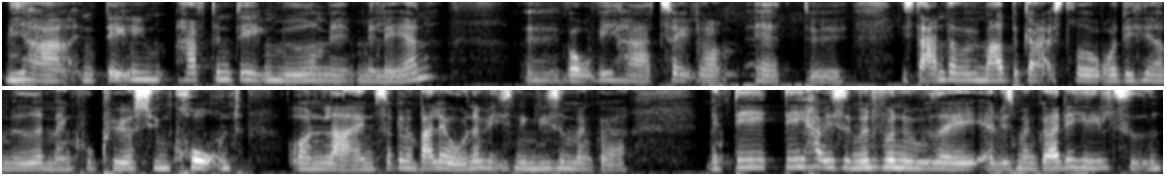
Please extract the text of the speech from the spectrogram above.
Vi har en del, haft en del møder med, med lærerne, øh, hvor vi har talt om, at øh, i starten der var vi meget begejstrede over det her med, at man kunne køre synkront online. Så kan man bare lave undervisning, ligesom man gør. Men det, det har vi simpelthen fundet ud af, at hvis man gør det hele tiden,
